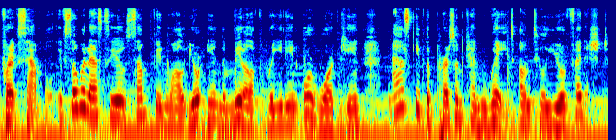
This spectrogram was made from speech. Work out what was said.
For example, if someone asks you something while you're in the middle of reading or working, ask if the person can wait until you're finished.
